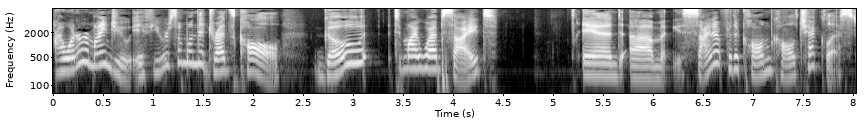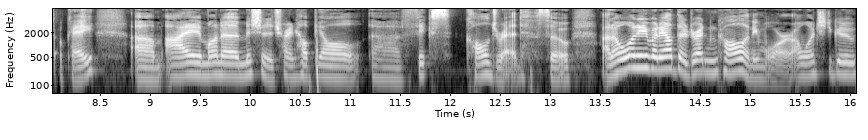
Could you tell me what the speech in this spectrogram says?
I want to remind you if you are someone that dreads call, go to my website and um, sign up for the Calm Call checklist. Okay. Um, I am on a mission to try and help y'all uh, fix call dread. So I don't want anybody out there dreading call anymore. I want you to go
